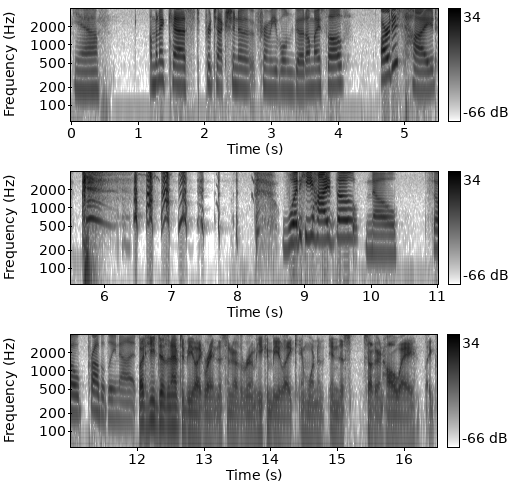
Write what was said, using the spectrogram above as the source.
Yeah. I'm going to cast Protection uh, from Evil and Good on myself. Artus hide. Would he hide though? No. So probably not. But he doesn't have to be like right in the center of the room. He can be like in one of, in this southern hallway, like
